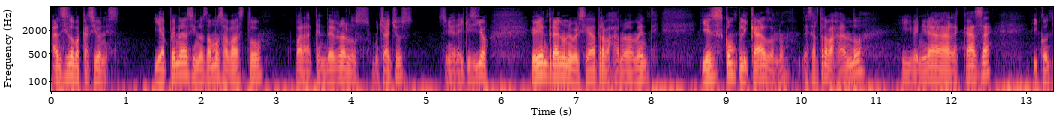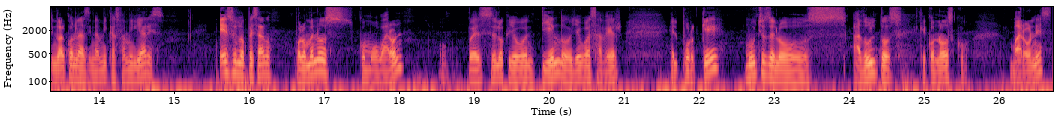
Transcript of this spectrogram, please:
han sido vacaciones y apenas si nos damos abasto para atender a los muchachos, señora X y yo. Yo ya entré a la universidad a trabajar nuevamente y eso es complicado, ¿no? Estar trabajando y venir a la casa y continuar con las dinámicas familiares. Eso es lo pesado, por lo menos como varón, pues es lo que yo entiendo, llego a saber el por qué muchos de los adultos que conozco, varones,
